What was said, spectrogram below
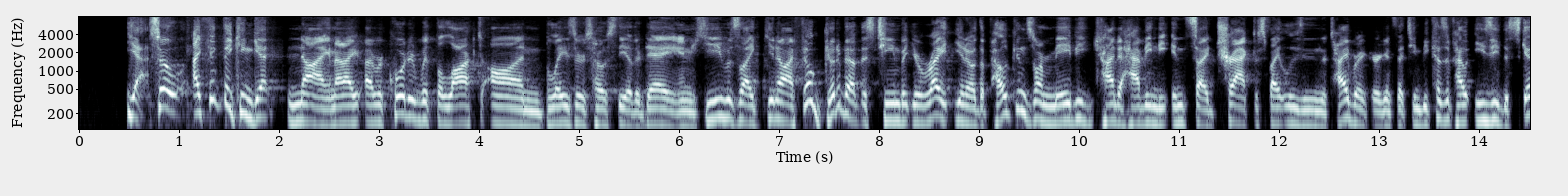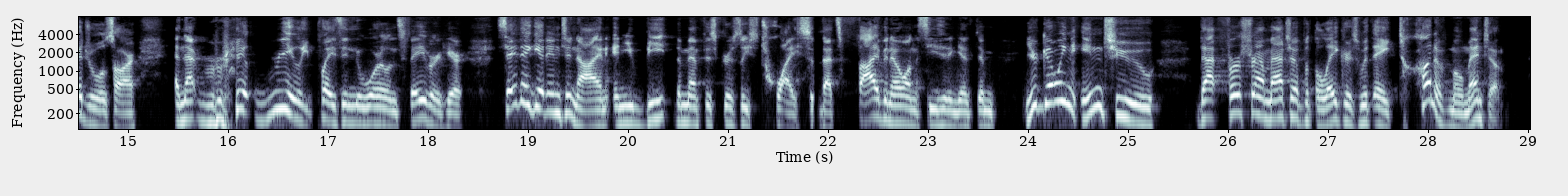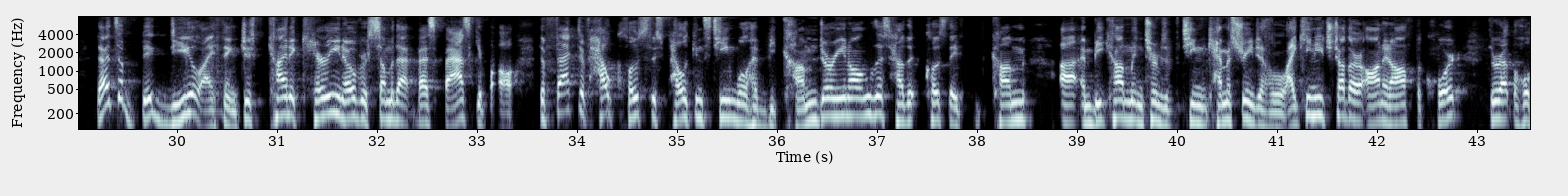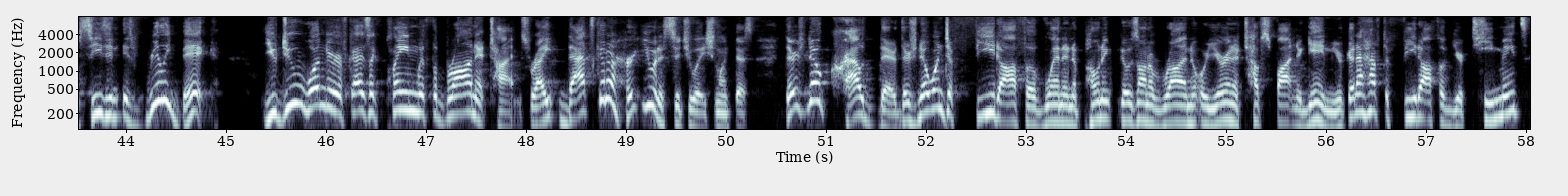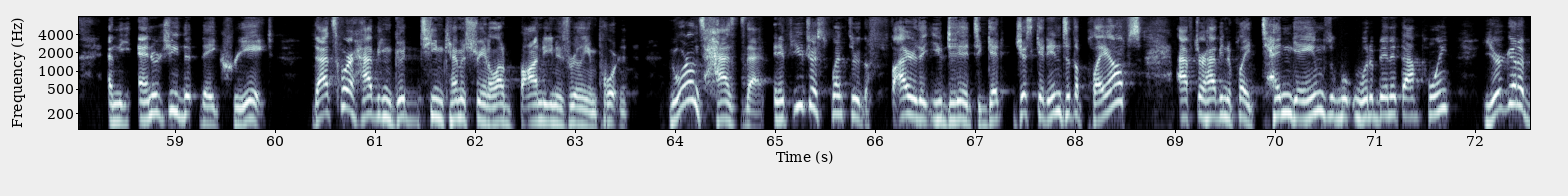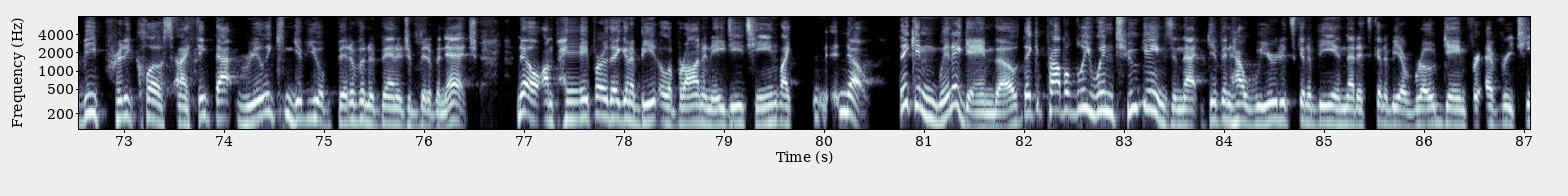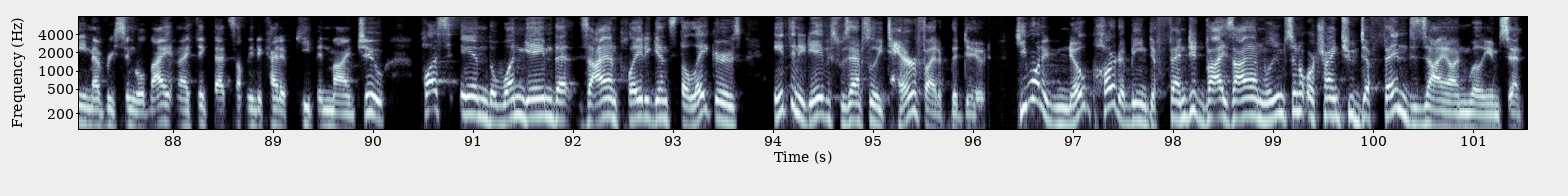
Yeah, so I think they can get nine. And I, I, recorded with the Locked On Blazers host the other day, and he was like, you know, I feel good about this team, but you're right. You know, the Pelicans are maybe kind of having the inside track despite losing the tiebreaker against that team because of how easy the schedules are. And that re- really plays in New Orleans' favor here. Say they get into nine and you beat the Memphis Grizzlies twice. So that's 5 and 0 on the season against them. You're going into that first round matchup with the Lakers with a ton of momentum that's a big deal, I think, just kind of carrying over some of that best basketball. The fact of how close this Pelicans team will have become during all of this, how close they've come uh, and become in terms of team chemistry and just liking each other on and off the court throughout the whole season is really big you do wonder if guys like playing with LeBron at times, right? That's going to hurt you in a situation like this. There's no crowd there. There's no one to feed off of when an opponent goes on a run or you're in a tough spot in a game. You're going to have to feed off of your teammates and the energy that they create. That's where having good team chemistry and a lot of bonding is really important. New Orleans has that. And if you just went through the fire that you did to get just get into the playoffs after having to play 10 games w- would have been at that point, you're going to be pretty close. And I think that really can give you a bit of an advantage, a bit of an edge. No, on paper, are they going to beat a LeBron and AD team? Like, no. They can win a game, though. They could probably win two games in that, given how weird it's going to be and that it's going to be a road game for every team every single night. And I think that's something to kind of keep in mind, too. Plus, in the one game that Zion played against the Lakers, Anthony Davis was absolutely terrified of the dude. He wanted no part of being defended by Zion Williamson or trying to defend Zion Williamson.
